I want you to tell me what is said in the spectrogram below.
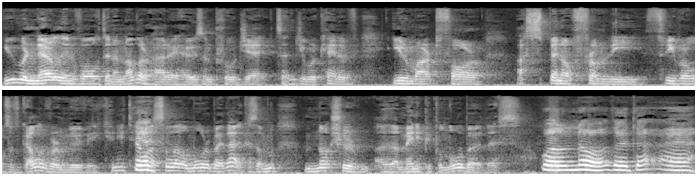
you were nearly involved in another Harryhausen project, and you were kind of earmarked for a spin off from the Three Worlds of Gulliver movie. Can you tell us a little more about that? Because I'm, I'm, not sure that many people know about this. Well, no, the, the, uh,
